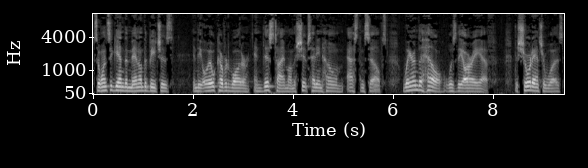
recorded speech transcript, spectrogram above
So once again, the men on the beaches, in the oil covered water, and this time on the ships heading home, asked themselves, where in the hell was the RAF? The short answer was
